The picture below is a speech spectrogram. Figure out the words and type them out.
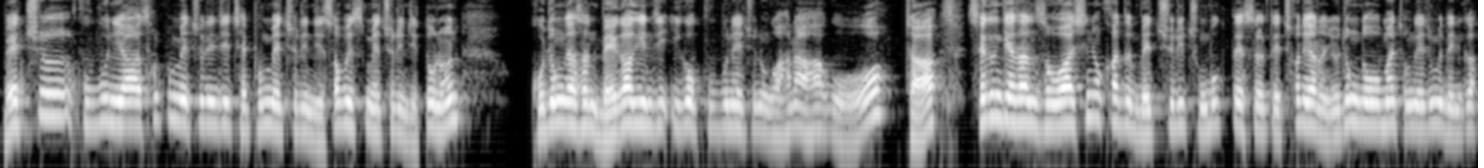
매출 구분이야 상품 매출인지 제품 매출인지 서비스 매출인지 또는 고정자산 매각인지 이거 구분해 주는 거 하나 하고 자 세금 계산서와 신용카드 매출이 중복됐을 때 처리하는 요 정도만 정리해 주면 되니까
